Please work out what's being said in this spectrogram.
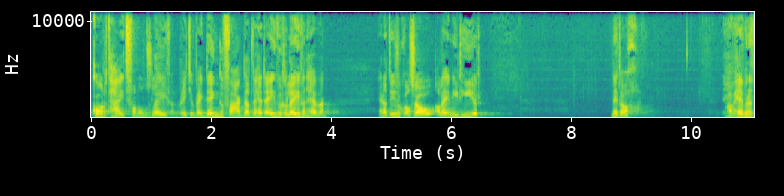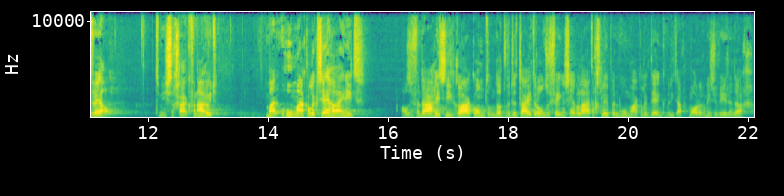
kortheid van ons leven. Weet je, wij denken vaak dat we het eeuwige leven hebben. En dat is ook wel zo, alleen niet hier. Nee toch? Maar we hebben het wel. Tenminste, daar ga ik vanuit. Maar hoe makkelijk zeggen wij niet? Als er vandaag iets niet klaarkomt, omdat we de tijd door onze vingers hebben laten glippen, hoe makkelijk denken we niet? Ach, morgen is er weer een dag.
